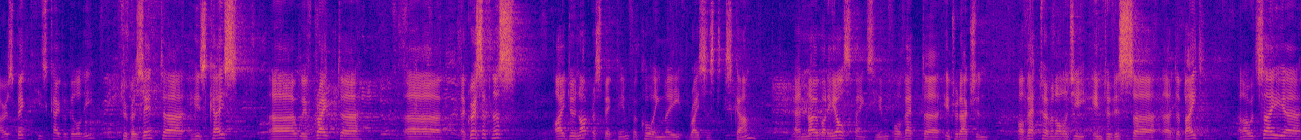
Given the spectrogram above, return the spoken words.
I respect his capability to present uh, his case uh, with great uh, uh, aggressiveness. I do not respect him for calling me racist scum, and nobody else thanks him for that uh, introduction of that terminology into this uh, uh, debate. And I would say uh,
